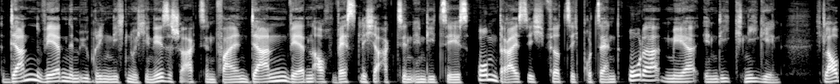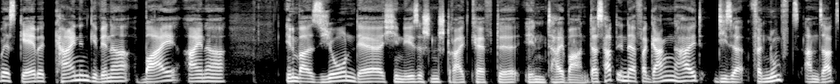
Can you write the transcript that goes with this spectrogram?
dann werden im Übrigen nicht nur chinesische Aktien fallen, dann werden auch westliche Aktienindizes um 30, 40 Prozent oder mehr in die Knie gehen. Ich glaube, es gäbe keinen Gewinner bei einer Invasion der chinesischen Streitkräfte in Taiwan. Das hat in der Vergangenheit dieser Vernunftsansatz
